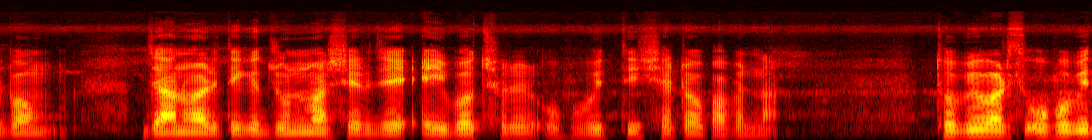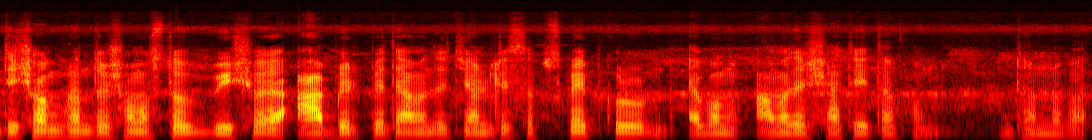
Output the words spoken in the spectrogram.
এবং জানুয়ারি থেকে জুন মাসের যে এই বছরের উপবৃত্তি সেটাও পাবেন না। তো ভিউয়ার্স উপবৃত্তি সংক্রান্ত সমস্ত বিষয়ে আপডেট পেতে আমাদের চ্যানেলটি সাবস্ক্রাইব করুন এবং আমাদের সাথেই থাকুন। ধন্যবাদ।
